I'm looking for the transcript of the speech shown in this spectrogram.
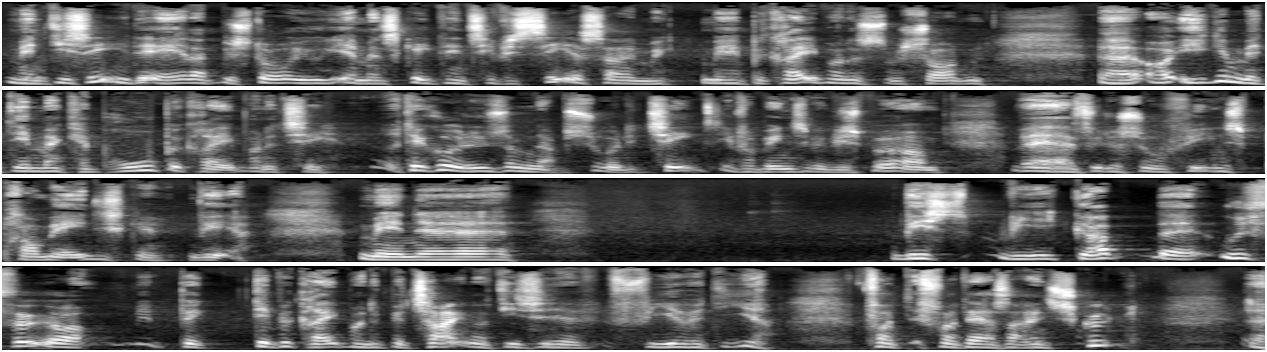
Men disse idealer består jo i, at man skal identificere sig med, med begreberne som sådan, øh, og ikke med det, man kan bruge begreberne til. Og det kunne jo lyde som en absurditet i forbindelse med, at vi spørger om, hvad er filosofiens pragmatiske værd. Men øh, hvis vi gør, øh, udfører det begreberne betegner disse fire værdier for, for deres egen skyld, øh,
